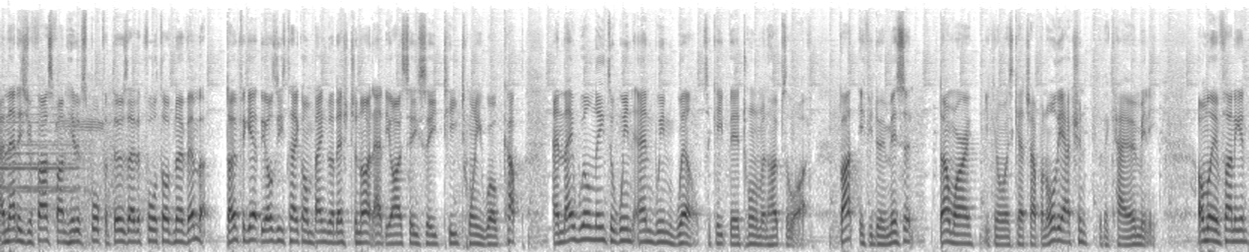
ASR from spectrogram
And that is your fast fun hit of sport for Thursday, the 4th of November. Don't forget the Aussies take on Bangladesh tonight at the ICC T20 World Cup, and they will need to win and win well to keep their tournament hopes alive. But if you do miss it, don't worry, you can always catch up on all the action with a Kayo Mini. I'm Liam Flanagan.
